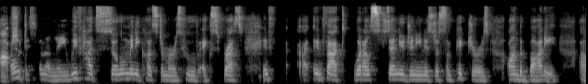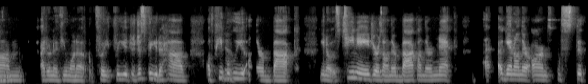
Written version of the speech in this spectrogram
oh, options. Oh, definitely. We've had so many customers who've expressed in in fact, what I'll send you, Jannine, is just some pictures on the body. Mm-hmm. Um, I don't know if you want to for, for you to just for you to have of people yeah. who on their back, you know, teenagers on their back, on their neck, again on their arms the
